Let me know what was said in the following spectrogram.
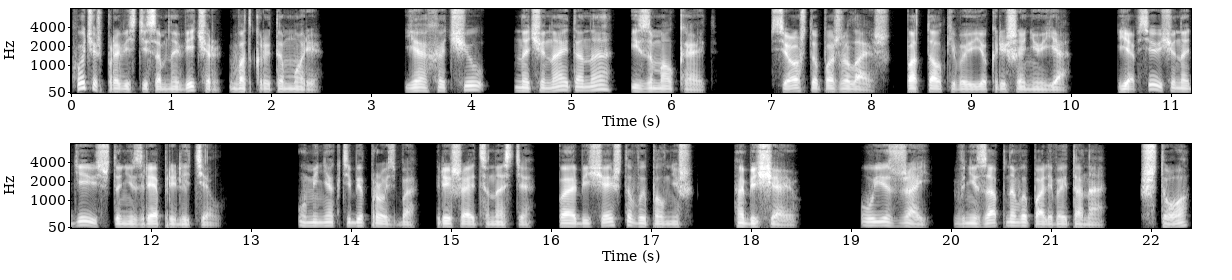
Хочешь провести со мной вечер в открытом море?» «Я хочу...» — начинает она и замолкает. «Все, что пожелаешь», — подталкиваю ее к решению я. Я все еще надеюсь, что не зря прилетел. «У меня к тебе просьба», — решается Настя. «Пообещай, что выполнишь». «Обещаю». «Уезжай», — внезапно выпаливает она. «Что?»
